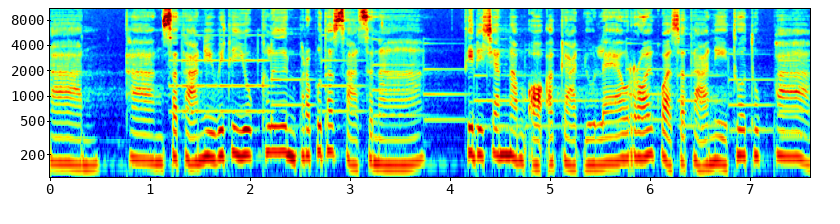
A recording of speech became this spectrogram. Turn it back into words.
ทาน ทางสถานีวิทยุคลื่นพระพุทธศาสนา ที่ดิฉันนำออกอากาศอยู่แล้วร้อยกว่าสถานีทั่วทุกภาค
